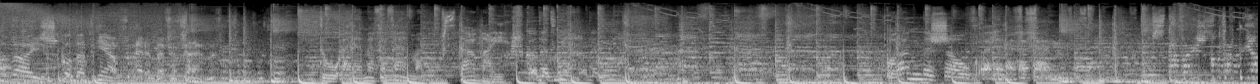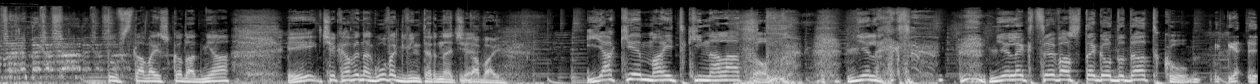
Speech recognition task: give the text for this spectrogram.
Wstawaj, szkoda dnia w RMF FM. Tu RMF FM. Wstawaj, szkoda dnia. Poranny show w RMF FM. Wstawaj, szkoda dnia w RMF FM. Tu wstawaj, szkoda dnia. I ciekawy nagłówek w internecie. Dawaj. Jakie majtki na lato? Nie, lek... nie lekceważ tego dodatku. Ja, y,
